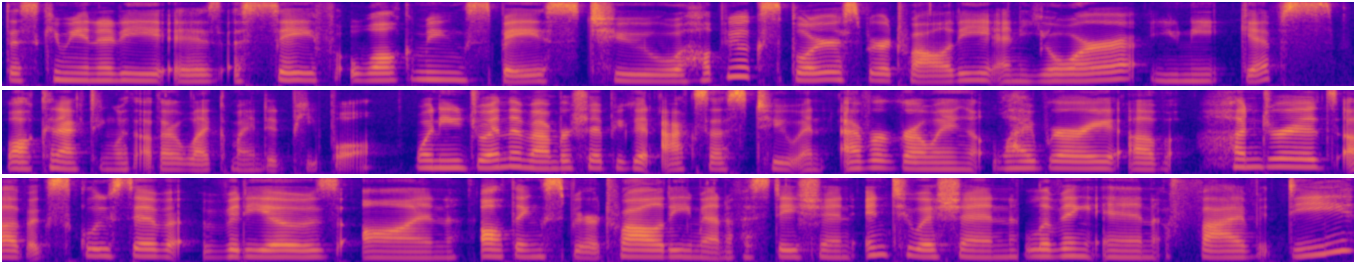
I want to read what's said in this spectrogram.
This community is a safe, welcoming space to help you explore your spirituality and your unique gifts while connecting with other like minded people. When you join the membership, you get access to an ever growing library of hundreds of exclusive videos on all things spirituality, manifestation, intuition, living in 5D,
